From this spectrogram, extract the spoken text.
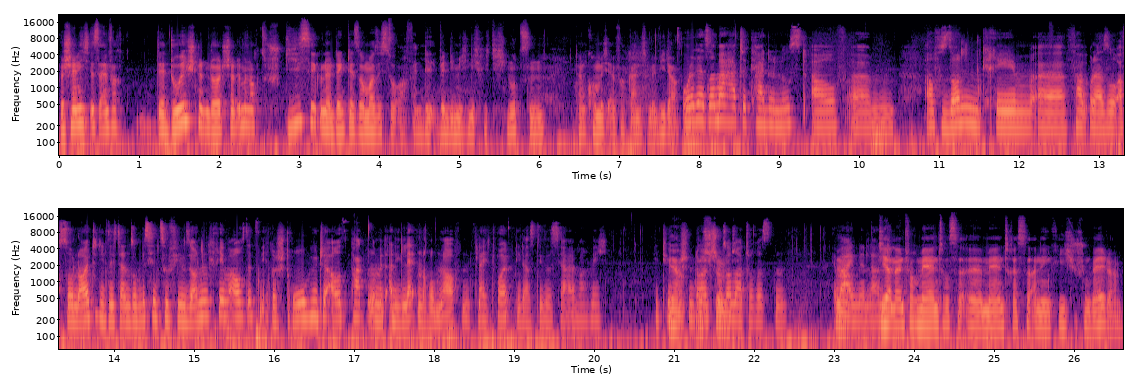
Wahrscheinlich ist einfach der Durchschnitt in Deutschland immer noch zu spießig und dann denkt der Sommer sich so, ach, wenn die, wenn die mich nicht richtig nutzen, dann komme ich einfach gar nicht mehr wieder. Oder der Sommer hatte keine Lust auf, ähm, auf Sonnencreme äh, oder so, auf so Leute, die sich dann so ein bisschen zu viel Sonnencreme aufsetzen, ihre Strohhüte auspacken und mit Adiletten rumlaufen. Vielleicht wollten die das dieses Jahr einfach nicht. Die typischen das deutschen. Sommertouristen im Ja, eigenen Land. Die hatten einfach mehr Interesse, äh, mehr Interesse an den griechischen Wäldern.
